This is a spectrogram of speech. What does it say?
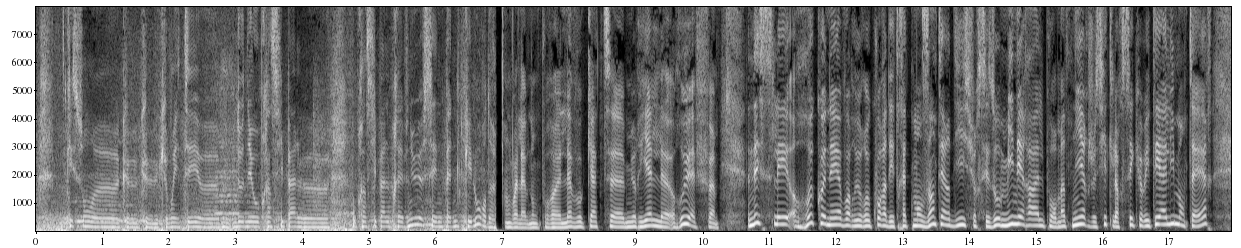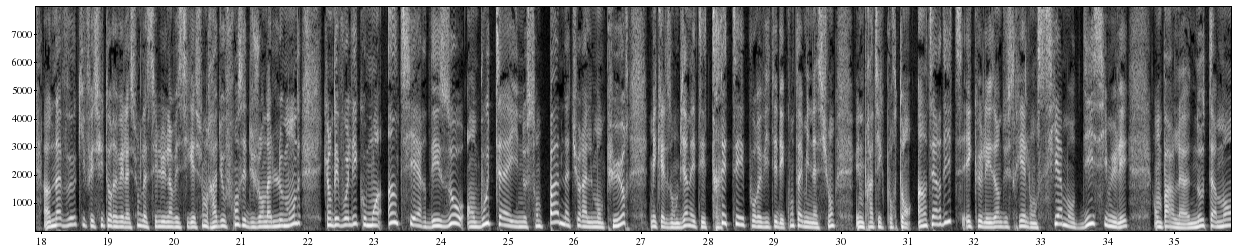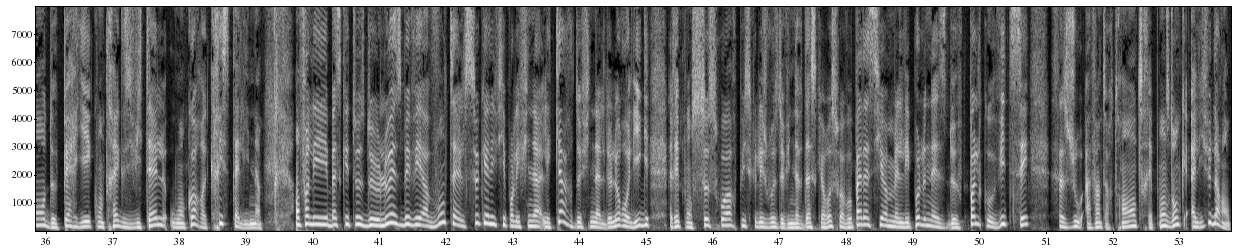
qui sont que, que, qui ont été données au principal au principal prévenu. C'est une peine qui est lourde. Voilà donc pour l'avocate Muriel Rueff. Nestlé reconnaît avoir eu recours à des traitements interdits sur ses eaux minérales pour maintenir, je cite, leur sécurité alimentaire. Un aveu qui fait suite aux révélations de la cellule d'investigation de Radio France et du journal Le Monde qui ont dévoilé qu'au moins un tiers des eaux en bouteille ne sont pas naturellement pures, mais qu'elles ont bien été traitées pour éviter des contaminations. Une pratique pourtant interdite et que les industriels ont sciemment dissimulé. On parle notamment de Perrier, Contrex, Vitel ou encore Cristalline. Enfin, les basketteuses de l'ESBVA vont-elles se qualifier pour les, quarts de finale de l'Euroleague? Réponse ce soir, puisque les joueuses de Villeneuve d'Ascq reçoivent au Palacium les Polonaises de Polkowice. Ça se joue à 20h30. Réponse donc à l'issue de la rencontre.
